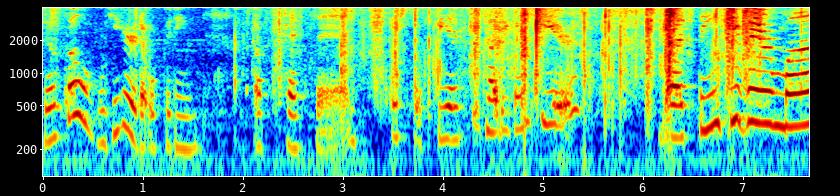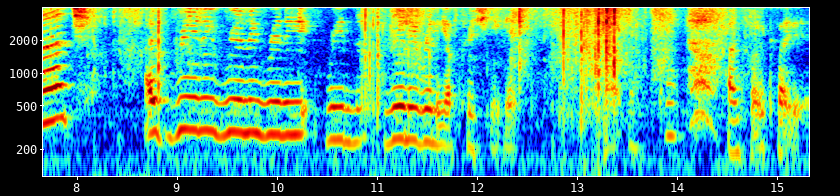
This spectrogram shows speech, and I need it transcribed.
Feels so weird opening a present for Sophia. She's not even here. But thank you very much. I really, really, really, really, really, really appreciate it. I'm so excited.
